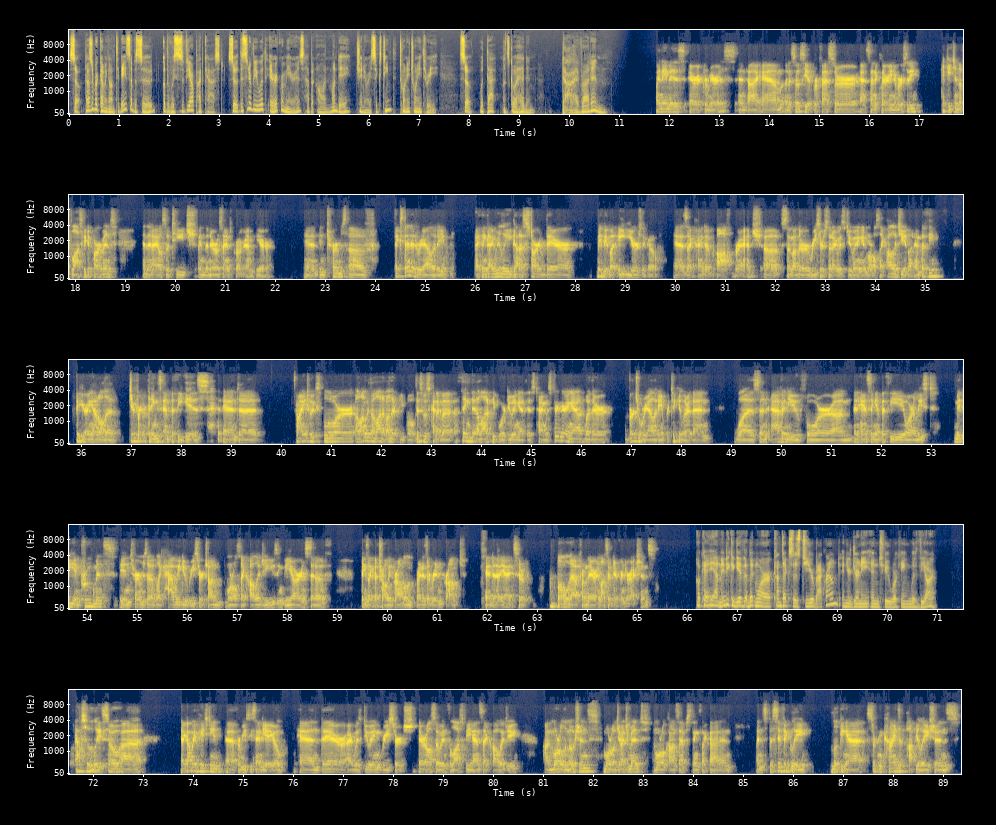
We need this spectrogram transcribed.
So that's what we're coming on today's episode of the Voices of VR podcast. So this interview with Eric Ramirez happened on Monday, January 16th, 2023. So with that, let's go ahead and dive right in. My name is Eric Ramirez, and I am an associate professor at Santa Clara University. I teach in the philosophy department, and then I also teach in the neuroscience program here. And in terms of extended reality, I think I really got a start there maybe about eight years ago as a kind of off branch of some other research that I was doing in moral psychology about empathy, figuring out all the different things empathy is, and uh, trying to explore along with a lot of other people this was kind of a, a, thing that a lot of people were doing at this time was figuring out whether virtual reality in particular then was an avenue for um, enhancing empathy or at least maybe improvements in terms of like how we do research on moral psychology using vr instead of things like the trolley problem right as a written prompt. And uh, yeah it sort of bubbled out from there in lots of different directions Okay, yeah. Maybe you could give a bit more context as to your background and your journey into working with VR. Absolutely. So uh, I got my PhD in, uh, from UC San Diego, and there I was doing research there also in philosophy and psychology on moral emotions, moral judgment, moral concepts, things like that, and and specifically looking at certain kinds of populations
